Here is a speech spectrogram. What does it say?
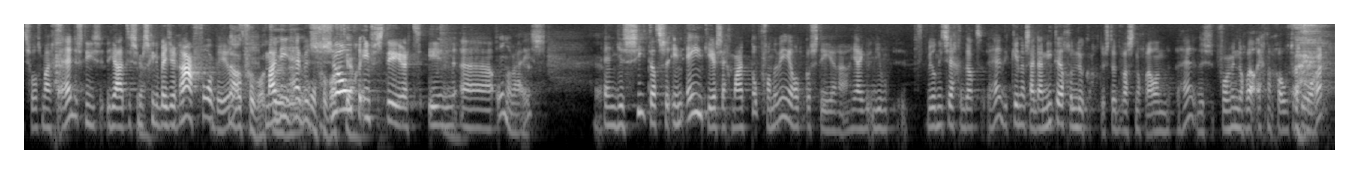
Volgens mij, hè, dus die, ja, het is Ja. misschien een beetje een raar voorbeeld. Nou, wat, maar die hebben zo ja. geïnvesteerd in onderwijs. Ja. En je ziet dat ze in één keer zeg maar top van de wereld presteren. Ja, het wil niet zeggen dat hè, de kinderen zijn daar niet heel gelukkig. Dus dat was nog wel een, hè, dus voor hun nog wel echt een grote zorg.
